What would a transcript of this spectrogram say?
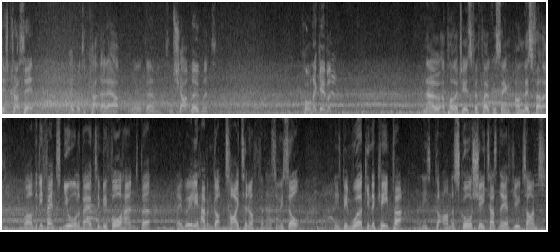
his cross in. Able to cut that out with um, some sharp movement. Corner given. No apologies for focusing on this fella. Well, the defence knew all about him beforehand, but they really haven't got tight enough, and as a result, he's been working the keeper, and he's got on the score sheet, hasn't he, a few times.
